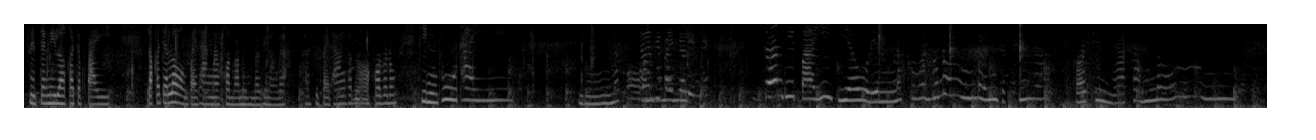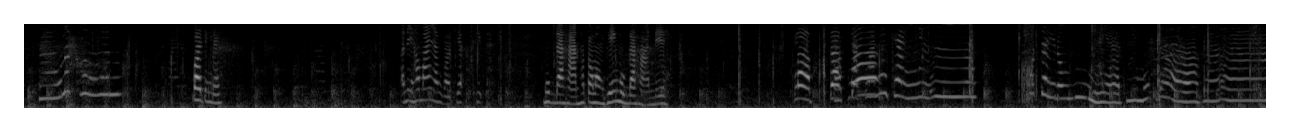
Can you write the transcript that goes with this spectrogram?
เสร็จจากนี้เราก็จะไป เราก็จะล่องไปทางนครพนมนะพี่น้องเด้อถ้าสิไปทางนครพนมถิ่นผู้ไทยถิ่นนครเชิญพี่ไปเที่ยวเล่นไหมเชิญที่ไปเที่ยวเล่นนครพนมเบิ่งจากเชื่อขอเชื่อคำน้องสาวนครว่าจังไดอันนี้เข้ามายังก่อนเที่ยที่ มุกดาหารถ้าต้องลองเพลงมุกดาหารดิกลับจากงานแข่งเรือหัวใจน้องเหียที่มุกดาหา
